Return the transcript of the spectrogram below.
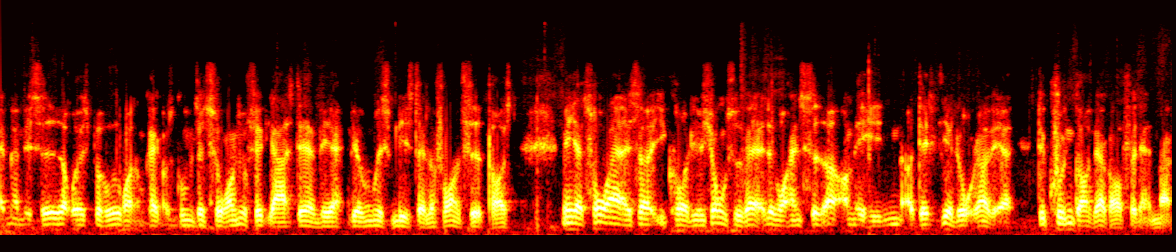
at man vil sidde og ryste på hovedet rundt omkring hos kommentatorer. Nu fik jeg det her ved at blive udenrigsminister eller få en fed post. Men jeg tror altså i koordinationsudvalget, hvor han sidder og med hende, og den dialog, der har været, det kunne godt være godt for Danmark.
